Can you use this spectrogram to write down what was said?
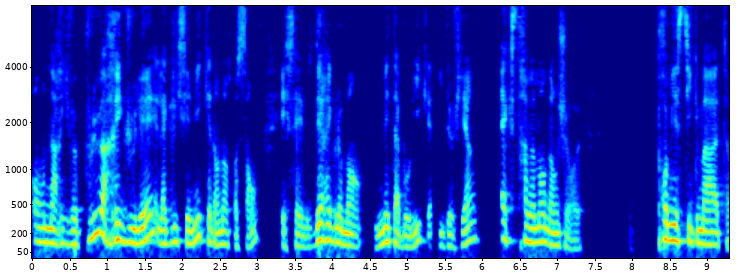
on n'arrive plus à réguler la glycémie qui est dans notre sang et c'est le dérèglement métabolique, il devient extrêmement dangereux. Premier stigmate,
